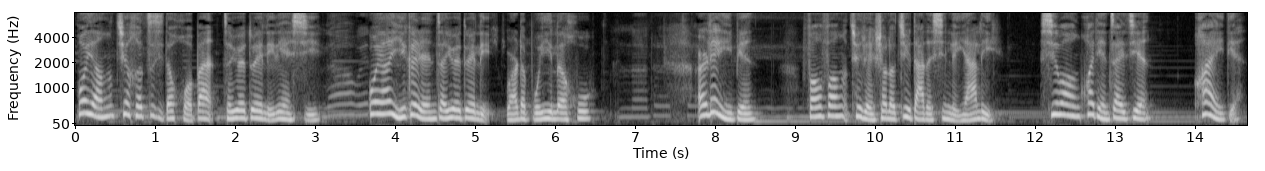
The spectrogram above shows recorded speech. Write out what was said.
郭阳却和自己的伙伴在乐队里练习。郭阳一个人在乐队里玩得不亦乐乎，而另一边，芳芳却忍受了巨大的心理压力，希望快点再见，快一点。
